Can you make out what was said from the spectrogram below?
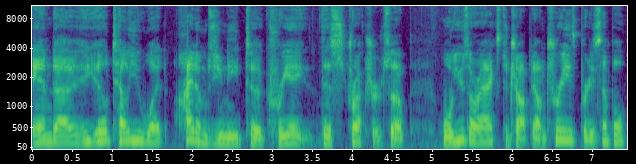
and uh, it'll tell you what items you need to create this structure. So we'll use our axe to chop down trees, pretty simple.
